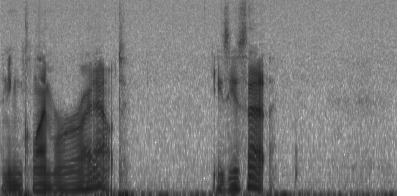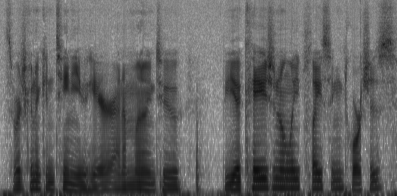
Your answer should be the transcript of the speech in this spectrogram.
and you can climb right out. Easy as that. So we're just going to continue here, and I'm going to be occasionally placing torches.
